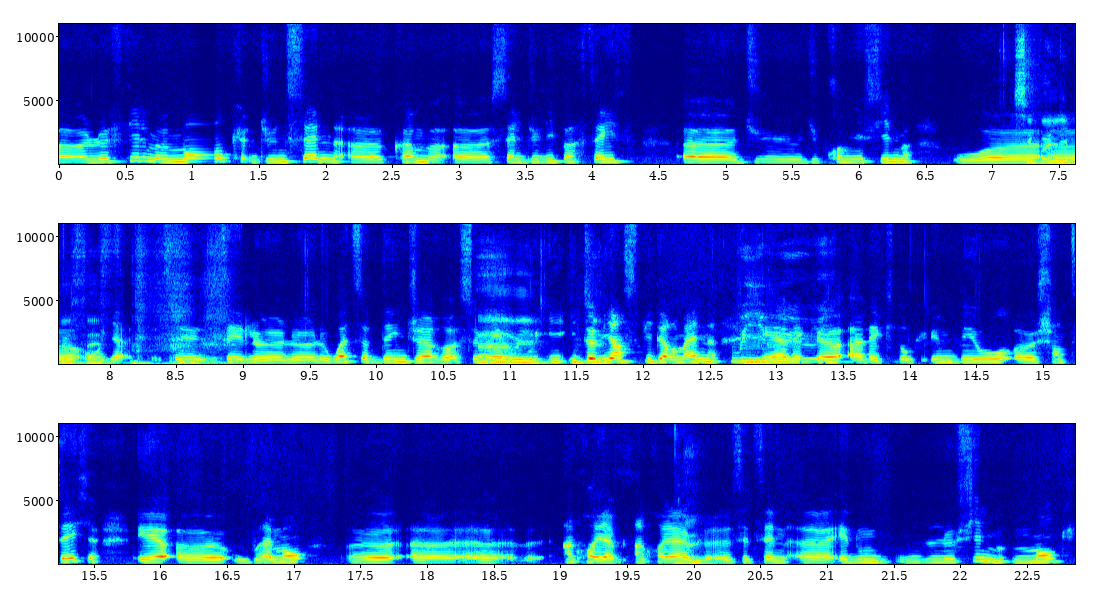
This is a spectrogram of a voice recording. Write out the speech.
euh, le film manque d'une scène euh, comme euh, celle du Leap of Faith euh, du, du premier film. Euh, C'est quoi le Leap of euh, Faith? C'est le, le, le What's Up Danger, celui Ah, où il, devient Spider-Man. Oui, et oui, avec, oui. euh, avec donc une BO euh, chantée et euh, où vraiment euh, euh, incroyable, incroyable cette scène. Euh, et donc le film manque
